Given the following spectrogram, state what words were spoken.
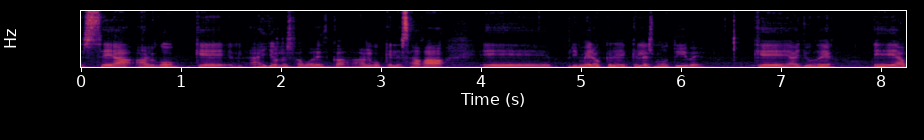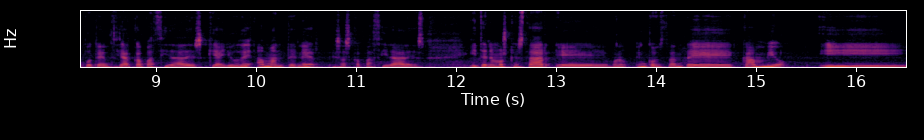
sea algo que a ellos les favorezca, algo que les haga, primero que les motive, que ayude eh, a potenciar capacidades, que ayude a mantener esas capacidades. Y tenemos que estar eh, bueno, en constante cambio y,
